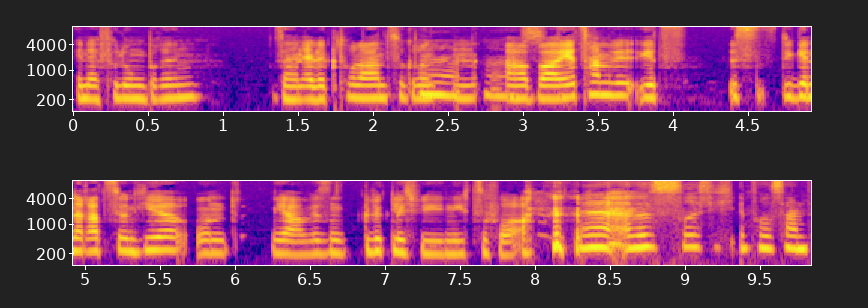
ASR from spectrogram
in Erfüllung bringen, seinen Elektroladen zu gründen. Ja, Aber jetzt haben wir, jetzt ist die Generation hier und ja, wir sind glücklich wie nie zuvor. Ja, das ist richtig interessant.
